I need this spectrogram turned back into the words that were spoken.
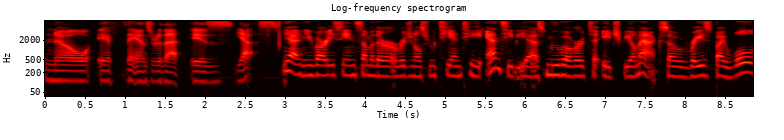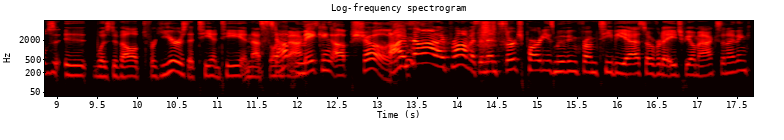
know if the answer to that is yes. Yeah, and you've already seen some of their originals from TNT and TBS move over to HBO Max. So Raised by Wolves is, was developed for years at TNT, and that's Stop making up shows. I'm not, I promise. And then Search Party is moving from TBS over to HBO Max. And I think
